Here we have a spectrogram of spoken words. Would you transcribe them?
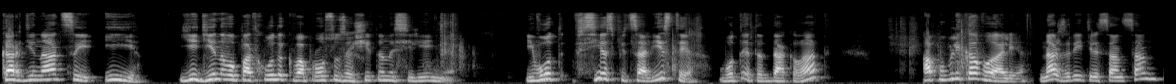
координации и единого подхода к вопросу защиты населения. И вот все специалисты вот этот доклад опубликовали. Наш зритель Сан-Сан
